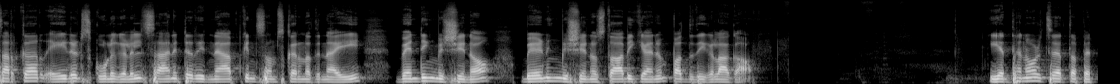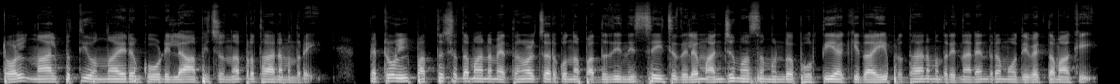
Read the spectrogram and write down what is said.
സർക്കാർ എയ്ഡഡ് സ്കൂളുകളിൽ സാനിറ്ററി നാപ്കിൻ സംസ്കരണത്തിനായി വെൻഡിംഗ് മെഷീനോ ബേണിംഗ് മെഷീനോ സ്ഥാപിക്കാനും പദ്ധതികളാകാം. എഥനോൾ ചേർത്ത പെട്രോൾ നാൽപ്പത്തി ഒന്നായിരം കോടി ലാഭിച്ചെന്ന് പ്രധാനമന്ത്രി. പെട്രോളിൽ പത്ത് ശതമാനം എഥനോൾ ചേർക്കുന്ന പദ്ധതി നിശ്ചയിച്ചതിലും അഞ്ചു മാസം മുൻപ് പൂർത്തിയാക്കിയതായി പ്രധാനമന്ത്രി നരേന്ദ്രമോദി വ്യക്തമാക്കി.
